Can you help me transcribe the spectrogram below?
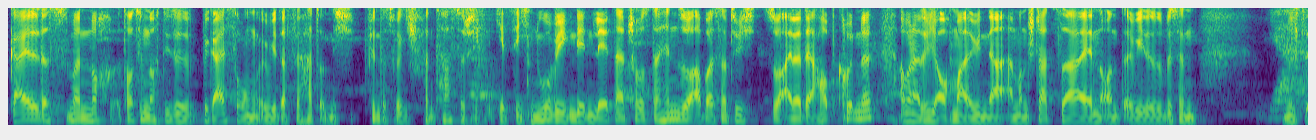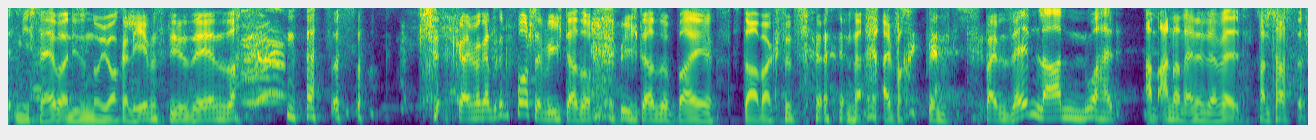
geil, dass man noch trotzdem noch diese Begeisterung irgendwie dafür hat. Und ich finde das wirklich fantastisch. Ich jetzt nicht nur wegen den Late-Night-Shows dahin so, aber ist natürlich so einer der Hauptgründe. Aber natürlich auch mal irgendwie in einer anderen Stadt sein und irgendwie so ein bisschen mich, mich selber in diesem New Yorker Lebensstil sehen. So. Das ist, kann ich mir ganz gut vorstellen, wie ich da so, wie ich da so bei Starbucks sitze. Einfach beim, beim selben Laden, nur halt am anderen Ende der Welt. Fantastisch.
